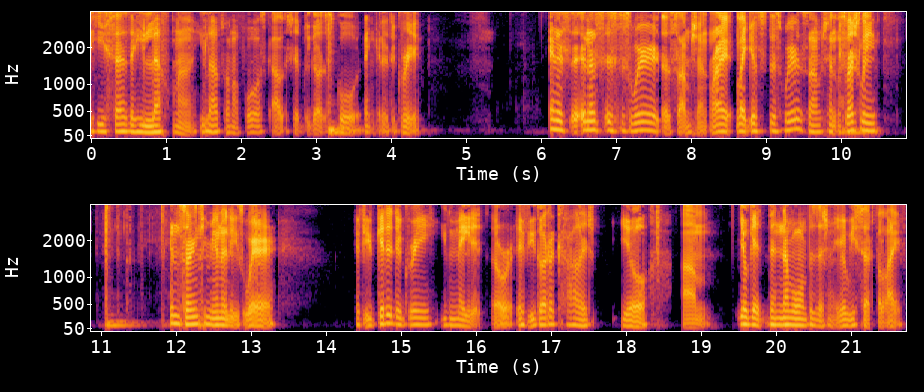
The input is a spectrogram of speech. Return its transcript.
he says that he left on a he left on a full scholarship to go to school and get a degree. And it's and it's it's this weird assumption, right? Like it's this weird assumption, especially in certain communities where if you get a degree, you made it, or if you go to college, you'll um you'll get the number one position. You'll be set for life,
